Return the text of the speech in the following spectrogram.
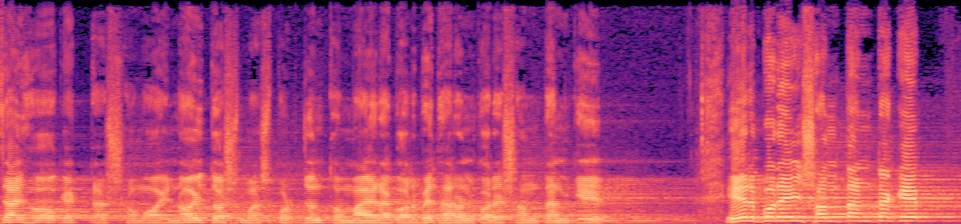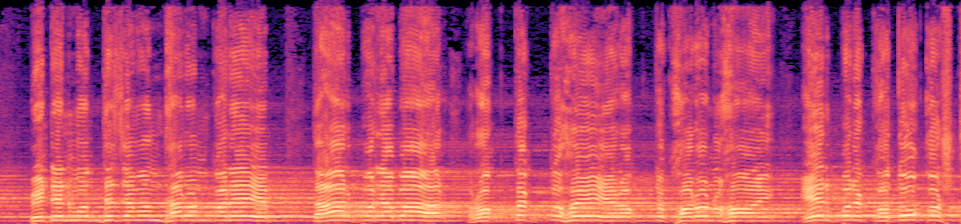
যাই হোক, একটা সময়, নয়, দশ মাস পর্যন্ত মায়েরা গর্ভে ধারণ করে সন্তানকে। এরপরে এই সন্তানটাকে পেটের মধ্যে যেমন ধারণ করে, তারপরে আবার রক্তাক্ত হয়ে রক্তক্ষরণ হয়। এরপরে কত কষ্ট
